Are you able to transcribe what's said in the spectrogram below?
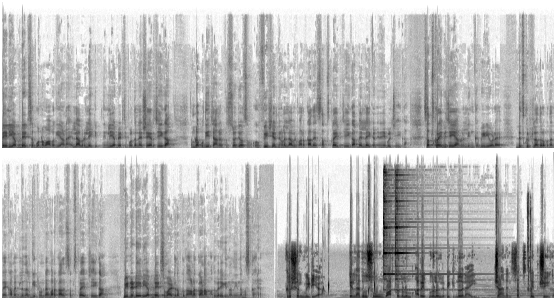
ഡെയിലി അപ്ഡേറ്റ്സ് പൂർണമാവുകയാണ്. എല്ലാവരിലേക്കും നിങ്ങൾ ഈ അപ്ഡേറ്റ്സ് ഇപ്പോൾ തന്നെ ഷെയർ ചെയ്യുക. നമ്മുടെ പുതിയ ചാനൽ ക്രിസ്റ്റോ ജോസഫ് ഒഫീഷ്യൽ നിങ്ങൾ എല്ലാവരും മറക്കാതെ സബ്സ്ക്രൈബ് ചെയ്യുക ബെല്ലൈക്കൺ എനേബിൾ ചെയ്യുക. സബ്സ്ക്രൈബ് ചെയ്യാനുള്ള ലിങ്ക് വീഡിയോയുടെ ഡിസ്ക്രിപ്ഷനിൽ അതോടൊപ്പം തന്നെ കമന്റിൽ നൽകിയിട്ടുണ്ട്. മറക്കാതെ സബ്സ്ക്രൈബ് ചെയ്യുക. വീണ്ടും ഡെയിലി അപ്ഡേറ്റ്സുമായിട്ട് നമുക്ക് നാളെ കാണാം. അതുവരേക്കും നന്ദി നമസ്കാരം. കൃഷൽ മീഡിയ എല്ലാ ദിവസവും വാർത്തകളും അറിയിപ്പുകളും ലഭിക്കുന്നതിനായി ചാനൽ സബ്സ്ക്രൈബ് ചെയ്യുക.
